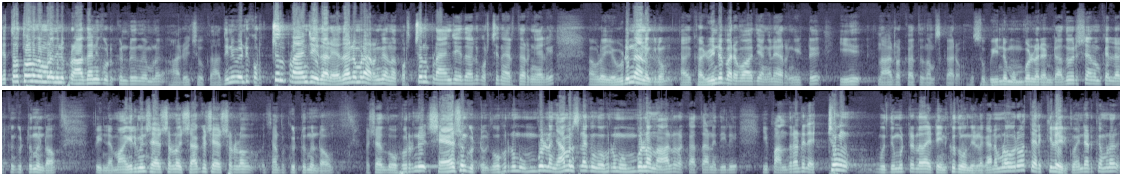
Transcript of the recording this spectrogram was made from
എത്രത്തോളം നമ്മളതിന് പ്രാധാന്യം കൊടുക്കേണ്ടതെന്ന് നമ്മൾ ആലോചിച്ച് നോക്കുക. അതിന് വേണ്ടി കുറച്ചൊന്ന് പ്ലാൻ ചെയ്താൽ ഏതായാലും നമ്മൾ ഇറങ്ങുക കുറച്ചൊന്ന് പ്ലാൻ ചെയ്താൽ കുറച്ച് നേരത്തെ ഇറങ്ങിയാൽ നമ്മൾ എവിടെ നിന്നാണെങ്കിലും കഴിവിന്റെ പരമാവധി അങ്ങനെ ഇറങ്ങിയിട്ട് ഈ നാല് നമസ്കാരം. സുബീന്റെ മുമ്പുള്ള രണ്ട് അത് പക്ഷേ നമുക്ക് എല്ലാവർക്കും കിട്ടുന്നുണ്ടാവും. പിന്നെ മകിലുമിന് ശേഷമുള്ള ഉഷാക്ക് ശേഷമുള്ള ചിലപ്പോൾ കിട്ടുന്നുണ്ടാവും. പക്ഷേ ലോഹറിന് ശേഷം കിട്ടും. ലോഹറിന് മുമ്പുള്ള ഞാൻ മനസ്സിലാക്കുന്ന ലോഹറിന് മുമ്പുള്ള നാല് റക്കാത്താണ് ഇതിൽ ഈ പന്ത്രണ്ടിൽ ഏറ്റവും ബുദ്ധിമുട്ടുള്ളതായിട്ട് എനിക്ക് തോന്നിയിട്ടില്ല. കാരണം നമ്മൾ ഓരോ തിരക്കിലായിരിക്കും. അതിന്റെ ഇടയ്ക്ക് നമ്മൾ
